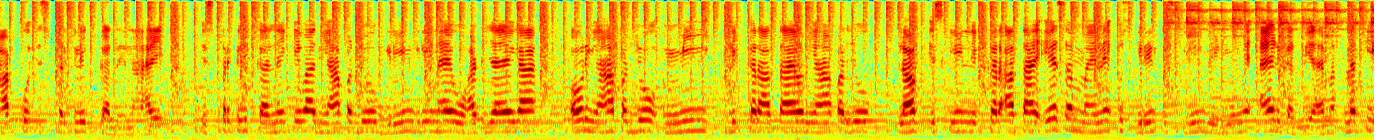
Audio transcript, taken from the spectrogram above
आपको इस पर क्लिक कर देना है। इस पर क्लिक करने के बाद यहाँ पर जो ग्रीन ग्रीन है वो हट जाएगा और यहाँ पर जो मी लिख कर आता है और यहाँ पर जो लॉक स्क्रीन लिख कर आता है, ये सब मैंने उस ग्रीन स्क्रीन वीडियो में ऐड कर दिया है। मतलब कि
